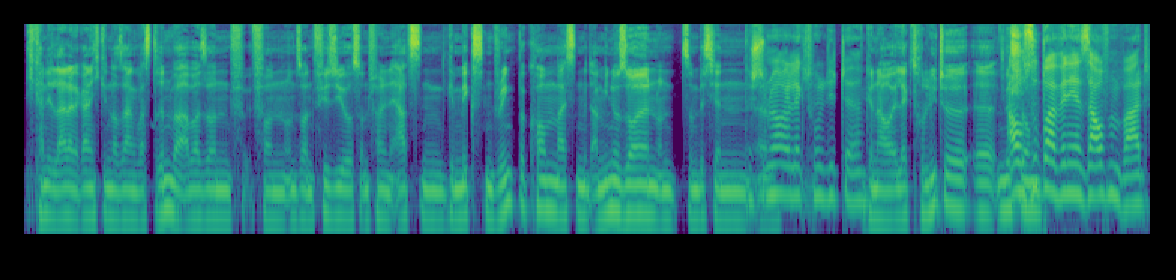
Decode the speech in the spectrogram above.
ich kann dir leider gar nicht genau sagen, was drin war, aber so ein von unseren Physios und von den Ärzten gemixten Drink bekommen, meistens mit Aminosäuren und so ein bisschen Bestimmt ähm, auch Elektrolyte. genau Elektrolyte-Mischung. Auch super, wenn ihr saufen wart.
